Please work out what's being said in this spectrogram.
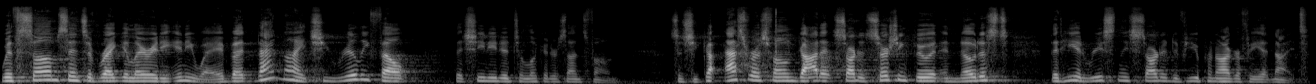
with some sense of regularity anyway, but that night she really felt that she needed to look at her son's phone. So she got, asked for his phone, got it, started searching through it, and noticed that he had recently started to view pornography at night.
